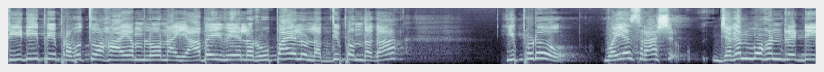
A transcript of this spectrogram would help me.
టీడీపీ ప్రభుత్వ హాయంలో నా యాభై వేల రూపాయలు లబ్ధి పొందగా ఇప్పుడు వైఎస్ రాష్ట్ర జగన్మోహన్ రెడ్డి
